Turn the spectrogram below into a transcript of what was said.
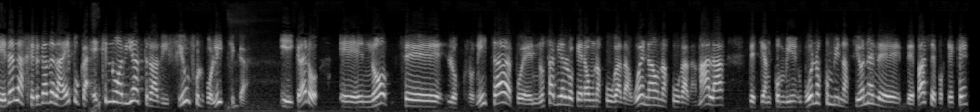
era la jerga de la época, es que no había tradición futbolística. Y claro, eh, no se, los cronistas pues no sabían lo que era una jugada buena, una jugada mala, decían buenas combinaciones de, de pase, porque es que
